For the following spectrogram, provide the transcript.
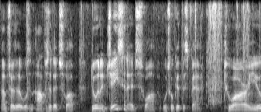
I'm sorry, that was an opposite edge swap. Do an adjacent edge swap, which will get this back. 2RU,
